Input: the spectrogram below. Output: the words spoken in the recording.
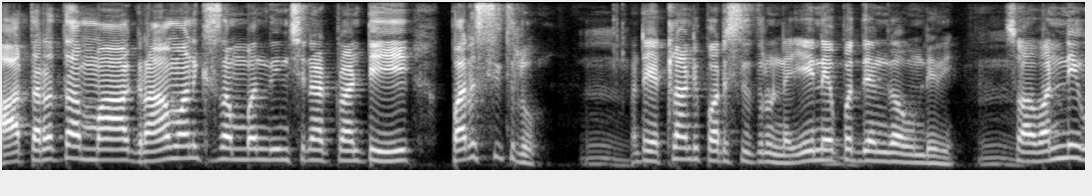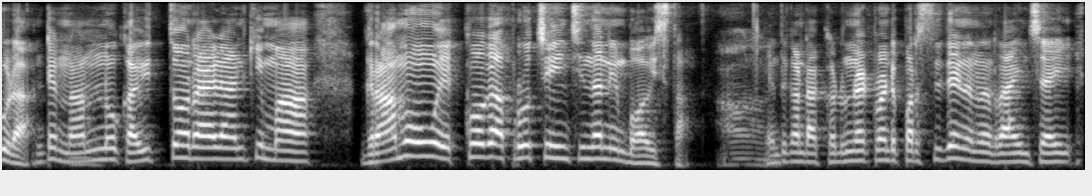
ఆ తర్వాత మా గ్రామానికి సంబంధించినటువంటి పరిస్థితులు. అంటే ఎట్లాంటి పరిస్థితులు ఉన్నాయి? ఏ. నేపథ్యంగా ఉండేది? సో. అవన్నీ గూడా అంటే. నన్ను కవిత్వం రాయడానికి మా గ్రామం ఎక్కువగా ప్రోత్సహించిందని నేను భావిస్తా. అవును. ఎందుకంటే అక్కడ ఉన్నటువంటి పరిస్థితే నన్ను రాయించాయి.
